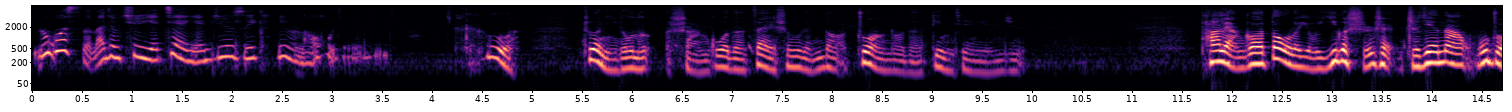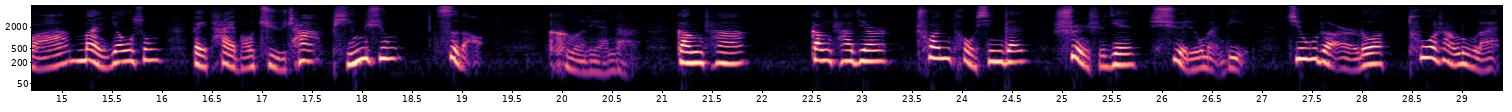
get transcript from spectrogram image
如果死了，就去见阎君，所以肯定是老虎见阎君去了。呵，这你都能闪过的再生人道，撞着的定见阎君。他两个斗了有一个时辰，只见那虎爪慢腰松，被太保举叉平胸刺倒。可怜呐，钢叉，钢叉尖儿。穿透心肝，瞬时间血流满地，揪着耳朵拖上路来。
